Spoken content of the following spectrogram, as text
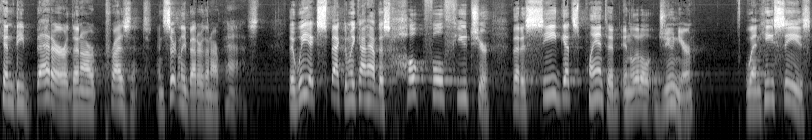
can be better than our present, and certainly better than our past. That we expect, and we kind of have this hopeful future that a seed gets planted in little Junior when he sees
